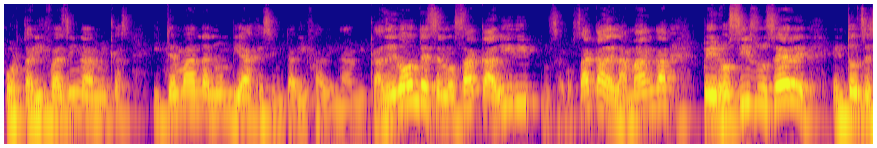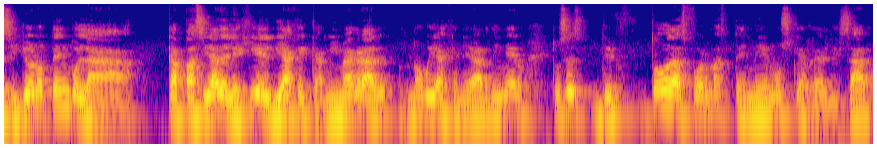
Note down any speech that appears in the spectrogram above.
por tarifas dinámicas y te mandan un viaje sin tarifa dinámica. ¿De dónde se lo saca Didi? Pues se lo saca de la manga, pero sí sucede. Entonces, si yo no tengo la capacidad de elegir el viaje que a mí me agrade, pues no voy a generar dinero. Entonces, de todas formas, tenemos que realizar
